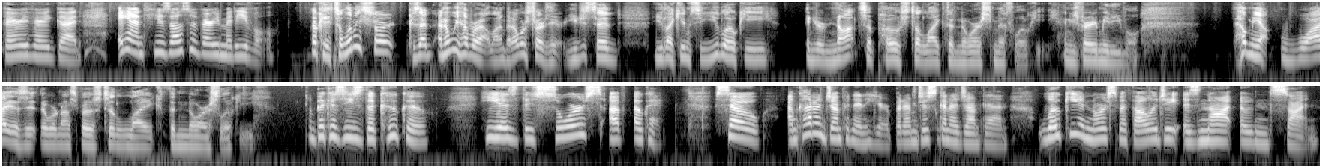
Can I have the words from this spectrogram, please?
very, very good. And he's also very medieval. Okay, so let me start because I, I know we have our outline, but I want to start here. You just said you like MCU Loki, and you're not supposed to like the Norse myth Loki, and he's very medieval. Help me out. Why is it that we're not supposed to like the Norse Loki? Because he's the cuckoo. He is the source of. Okay. So I'm kind of jumping in here, but I'm just going to jump in. Loki in Norse mythology is not Odin's son.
